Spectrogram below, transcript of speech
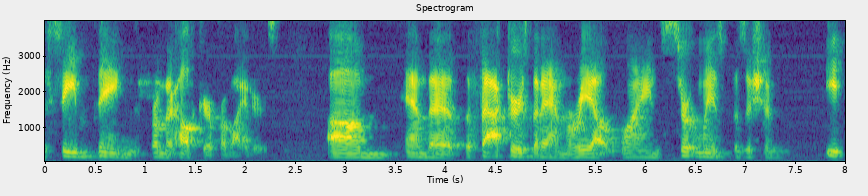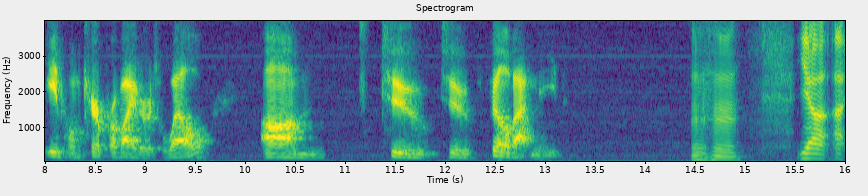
the same thing from their healthcare providers. Um, and the, the factors that Anne Marie outlined certainly is positioned in home care providers well um, to to fill that need. Hmm. Yeah. I,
